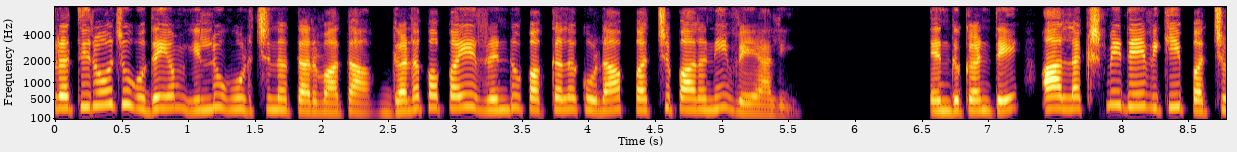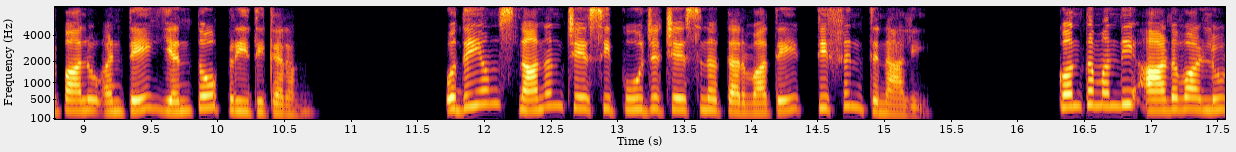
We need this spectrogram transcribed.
ప్రతిరోజు ఉదయం ఇల్లు ఊడ్చిన తర్వాత గడపపై రెండు పక్కల కూడా పచ్చిపాలని వేయాలి. ఎందుకంటే ఆ లక్ష్మీదేవికి పచ్చిపాలు అంటే ఎంతో ప్రీతికరం. ఉదయం స్నానం చేసి పూజ చేసిన తర్వాతే టిఫిన్ తినాలి. కొంతమంది ఆడవాళ్ళు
